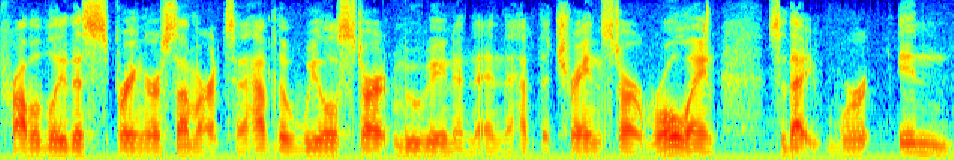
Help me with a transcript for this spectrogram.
probably this spring or summer to have the wheels start moving and, and have the train start rolling so that we're in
